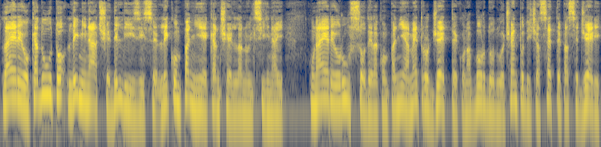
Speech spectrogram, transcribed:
l'aereo caduto, le minacce dell'ISIS, le compagnie cancellano il Sinai. Un aereo russo della compagnia Metrojet con a bordo 217 passeggeri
